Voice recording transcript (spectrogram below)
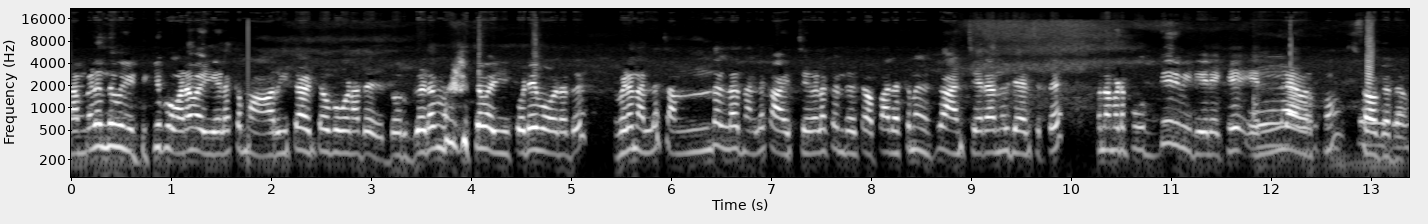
നമ്മളിന്ന് വീട്ടിക്ക് പോണ വഴികളൊക്കെ മാറിയിട്ടാട്ടോ പോണത്. ദുർഘടം മേടിച്ച വഴി കൂടെ പോണത്. ഇവിടെ നല്ല ചന്തള്ള നല്ല കാഴ്ചകളൊക്കെ ഉണ്ട് കേട്ടോ. അപ്പൊ അതൊക്കെ നിങ്ങൾക്ക് കാണിച്ചു തരാന്ന് വിചാരിച്ചിട്ട് അപ്പൊ നമ്മുടെ പുതിയൊരു വീഡിയോയിലേക്ക് എല്ലാവർക്കും സ്വാഗതം.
